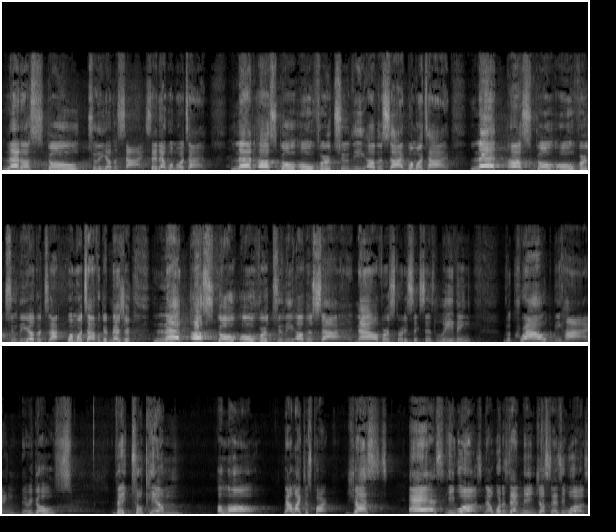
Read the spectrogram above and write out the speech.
Let us go to the other side. Say that one more time. Let us go over to the other side. One more time. Let us go over to the other side. One more time for good measure. Let us go over to the other side. Now, verse 36 says, leaving the crowd behind, there he goes, they took him along. Now, I like this part. Just as he was. Now, what does that mean, just as he was?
